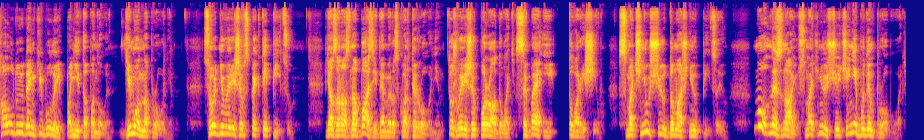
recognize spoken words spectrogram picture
Хаудуюденькі були, пані та панове. Дімон на проводі. Сьогодні вирішив спекти піцу. Я зараз на базі, де ми розквартировані, тож вирішив порадувати себе і товаришів смачнющою домашньою піцею. Ну, не знаю, смачнющою чи ні, будемо пробувати.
